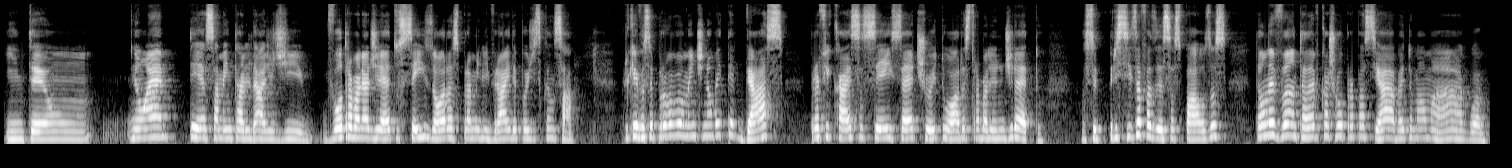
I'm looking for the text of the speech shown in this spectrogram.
Então, não é ter essa mentalidade de vou trabalhar direto seis horas para me livrar e depois descansar. Porque você provavelmente não vai ter gás para ficar essas seis, sete, oito horas trabalhando direto. Você precisa fazer essas pausas. Então levanta, leva o cachorro para passear, vai tomar uma água,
